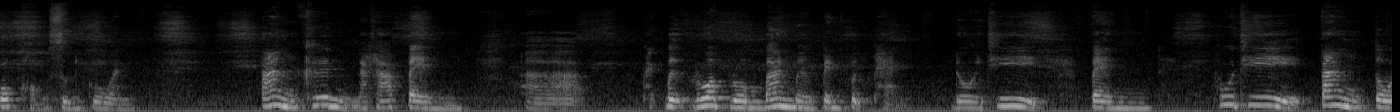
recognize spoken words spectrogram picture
ก๊กของซุนกวน ตั้งขึ้นนะคะเป็นปึกรวบรวมบ้านเมืองเป็นปึกแผ่น โดยที่เป็นผู้ที่ตั้งตัว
